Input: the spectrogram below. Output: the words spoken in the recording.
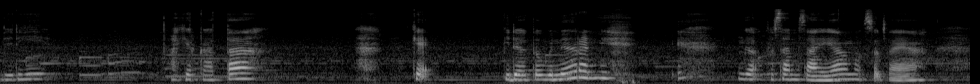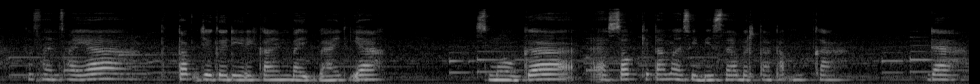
Jadi akhir kata kayak pidato beneran nih. Nggak pesan saya maksud saya. Pesan saya tetap jaga diri kalian baik-baik ya. Semoga esok kita masih bisa bertatap muka dah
